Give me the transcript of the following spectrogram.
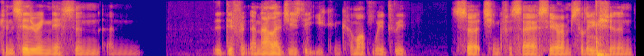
considering this and and the different analogies that you can come up with with searching for say a CRM solution. And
